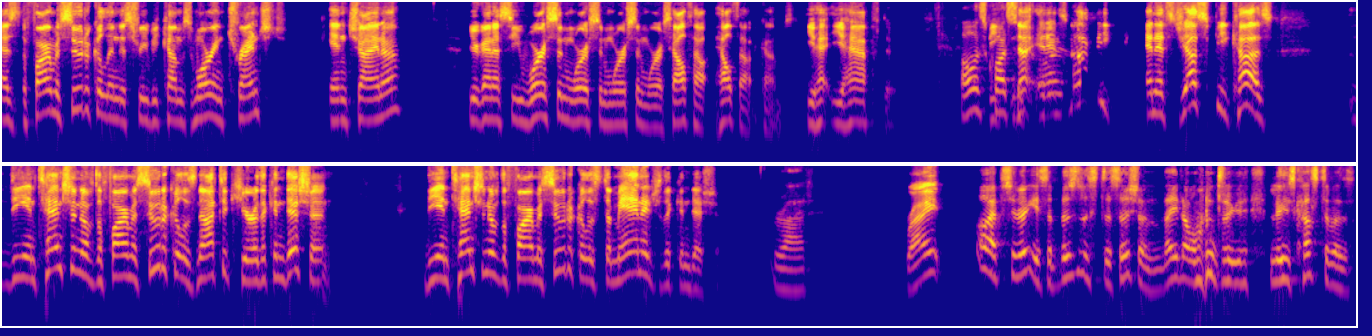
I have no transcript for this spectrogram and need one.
As the pharmaceutical industry becomes more entrenched in China, you're going to see worse and worse and worse and worse health out, health outcomes. You ha- you have to. I was Be- quite surprised. and it's not be, and it's just because the intention of the pharmaceutical is not to cure the condition. The intention of the pharmaceutical is to manage the condition, right. right? Oh, absolutely. It's a business decision. They don't want to lose customers.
